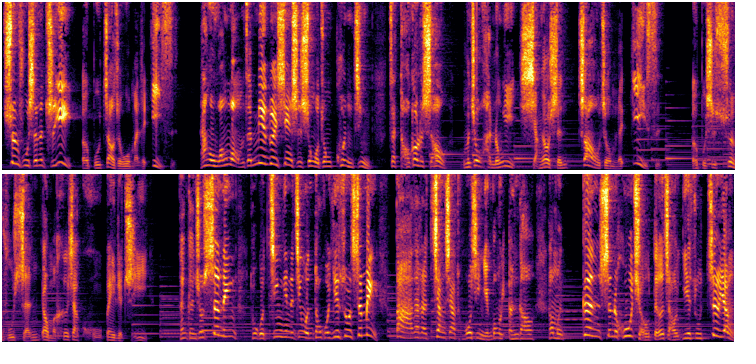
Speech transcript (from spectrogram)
顺服神的旨意，而不照着我们的意思。然而，往往我们在面对现实生活中困境，在祷告的时候，我们就很容易想要神照着我们的意思，而不是顺服神要我们喝下苦杯的旨意。但感受圣灵透过今天的经文，透过耶稣的生命，大大的降下突破性眼光与恩膏，让我们更深的呼求，得着耶稣这样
